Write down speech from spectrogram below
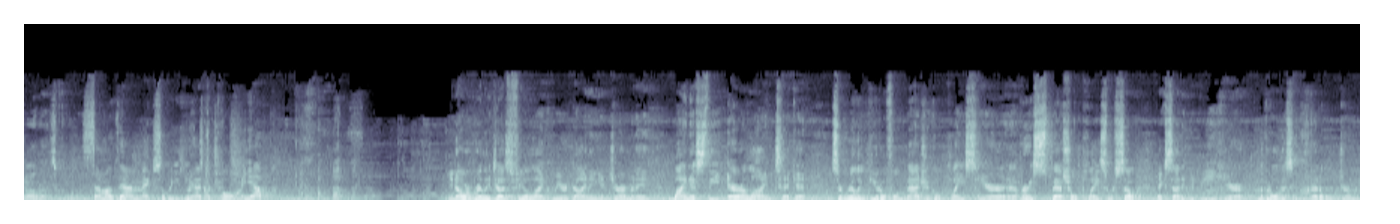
Oh, that's cool. Some of them actually he Great had to pull me up. You know, it really does feel like we are dining in Germany, minus the airline ticket. It's a really beautiful, magical place here, and a very special place. We're so excited to be here. Look at all this incredible German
